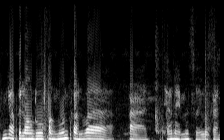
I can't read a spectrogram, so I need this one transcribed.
ผมอยากไปลองดูฝั่งนู้นก่อนว่าป่าแถวไหนมันสวยกว่ากัน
